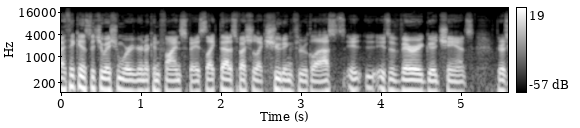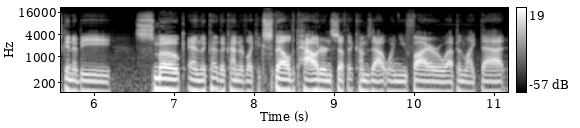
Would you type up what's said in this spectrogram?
I think in a situation where you're in a confined space like that, especially like shooting through glass, it, it's a very good chance there's going to be smoke and the, the kind of like expelled powder and stuff that comes out when you fire a weapon like that,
